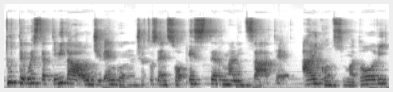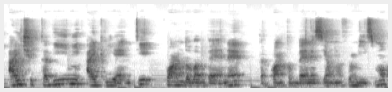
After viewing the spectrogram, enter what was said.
Tutte queste attività oggi vengono in un certo senso esternalizzate ai consumatori, ai cittadini, ai clienti, quando va bene, per quanto bene sia un eufemismo,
